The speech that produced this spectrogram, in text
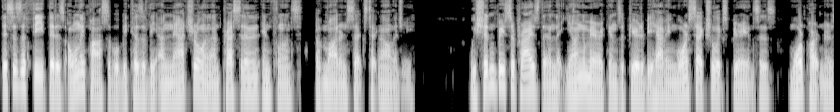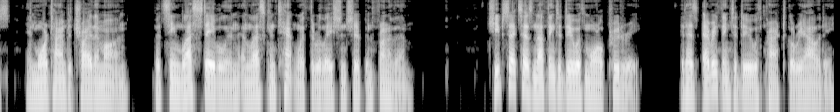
This is a feat that is only possible because of the unnatural and unprecedented influence of modern sex technology. We shouldn't be surprised then that young Americans appear to be having more sexual experiences, more partners, and more time to try them on, but seem less stable in and less content with the relationship in front of them. Cheap sex has nothing to do with moral prudery. It has everything to do with practical reality.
